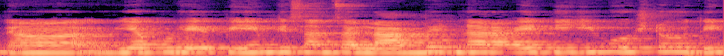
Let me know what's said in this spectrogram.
यापुढे पी एम किसानचा लाभ भेटणार आहे ती ही गोष्ट होती.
